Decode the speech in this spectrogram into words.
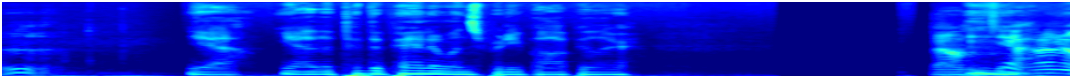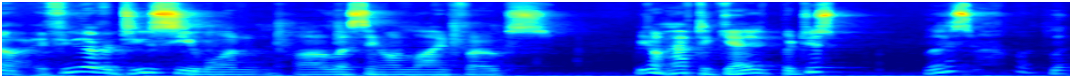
Ugh. Yeah. Yeah, the the Panda one's pretty popular. So yeah, I don't know. If you ever do see one uh, listing online, folks, you don't have to get it, but just let us know. Like,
